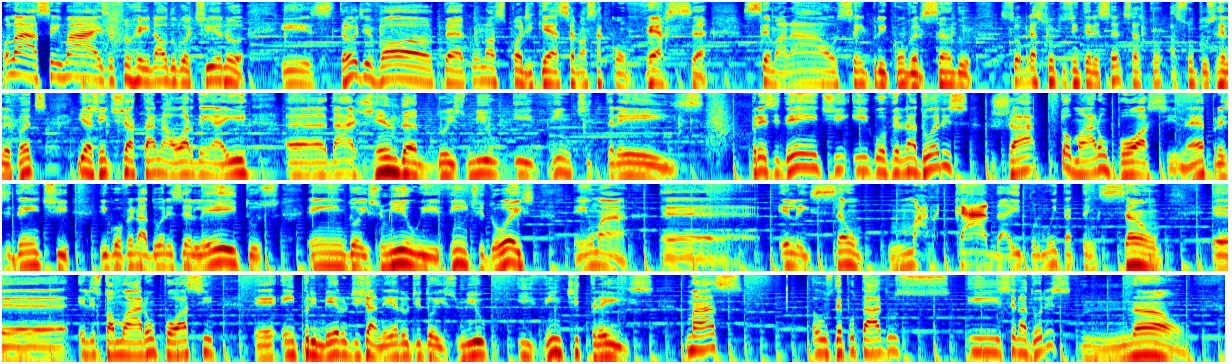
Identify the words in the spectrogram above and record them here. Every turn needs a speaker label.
Speaker 1: Olá, sem mais, eu sou Reinaldo Gotino e estou de volta com o nosso podcast, a nossa conversa semanal, sempre conversando sobre assuntos interessantes, assuntos relevantes e a gente já está na ordem aí uh, da Agenda 2023 presidente e governadores já tomaram posse, né? Presidente e governadores eleitos em 2022, em uma é, eleição marcada aí por muita tensão. É, eles tomaram posse é, em 1 de janeiro de 2023. Mas os deputados e senadores não.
